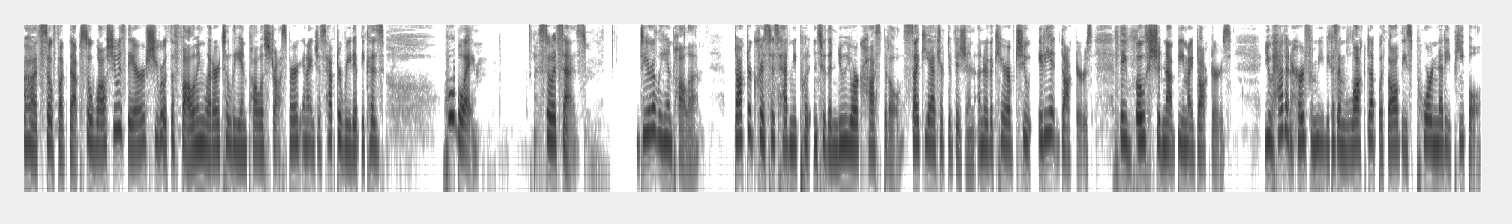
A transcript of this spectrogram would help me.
oh, it's so fucked up. So while she was there, she wrote the following letter to Lee and Paula Strasberg, and I just have to read it because, oh boy. So it says, "Dear Lee and Paula." Dr. Kris has had me put into the New York Hospital Psychiatric Division under the care of two idiot doctors. They both should not be my doctors. You haven't heard from me because I'm locked up with all these poor nutty people.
